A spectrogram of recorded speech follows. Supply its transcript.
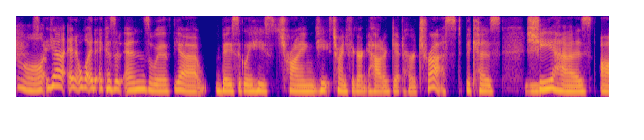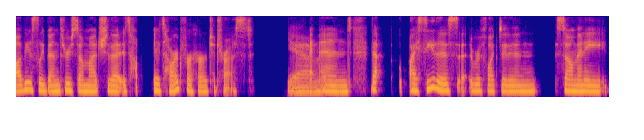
so. yeah, and well, because it, it, ends with yeah, basically he's trying he's trying to figure out how to get her trust because mm-hmm. she has obviously been through so much that it's it's hard for her to trust. Yeah, and that I see this uh, reflected in so many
